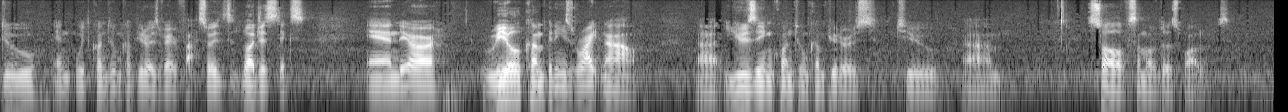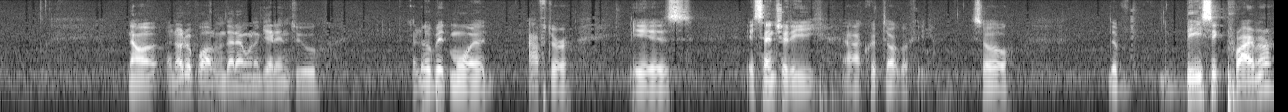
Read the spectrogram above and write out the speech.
do in, with quantum computers very fast. So it's logistics, and there are real companies right now uh, using quantum computers to um, solve some of those problems. Now, another problem that I want to get into a little bit more after is essentially uh, cryptography. So the, the basic primer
